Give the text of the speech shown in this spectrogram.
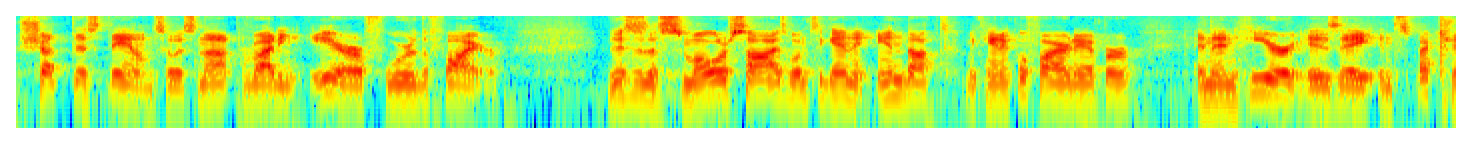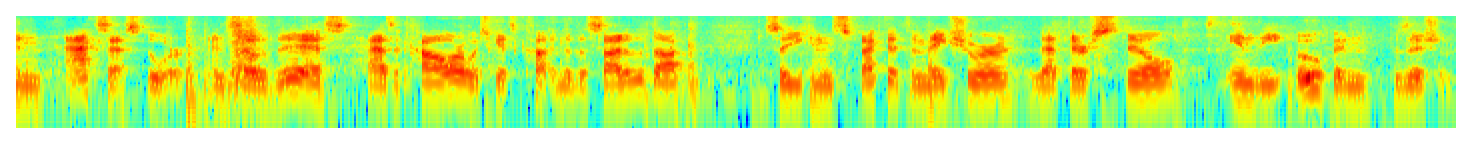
shut this down so it's not providing air for the fire. This is a smaller size, once again an induct mechanical fire damper and then here is a inspection access door and so this has a collar which gets cut into the side of the duct so you can inspect it to make sure that they're still in the open position.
